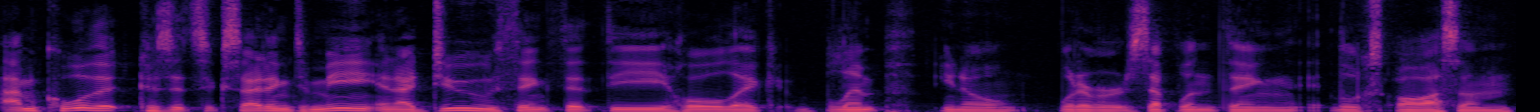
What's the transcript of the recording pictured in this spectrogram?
I'm cool with it because it's exciting to me, and I do think that the whole like blimp, you know, whatever Zeppelin thing looks awesome.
